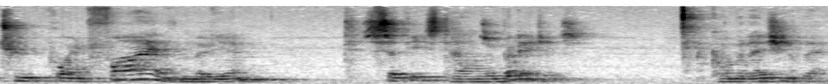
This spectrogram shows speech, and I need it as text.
2.5 million cities, towns, and villages. A combination of that.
